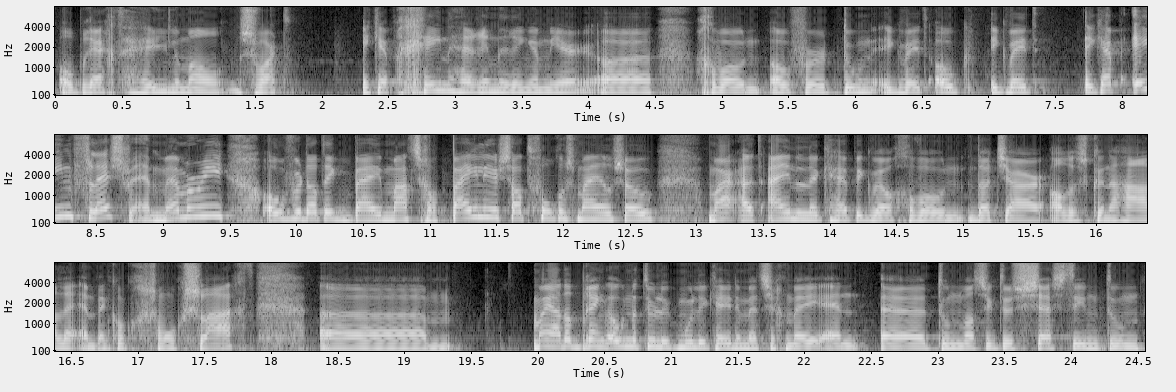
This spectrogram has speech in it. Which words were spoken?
Oprecht helemaal zwart. Ik heb geen herinneringen meer. Uh, gewoon over toen. Ik weet ook. Ik weet ik heb één flash memory over dat ik bij maatschappijleer zat volgens mij of zo. Maar uiteindelijk heb ik wel gewoon dat jaar alles kunnen halen en ben ik ook gewoon geslaagd. Ehm maar ja, dat brengt ook natuurlijk moeilijkheden met zich mee. En uh, toen was ik dus 16 toen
